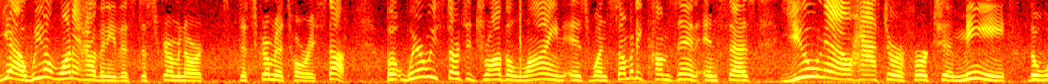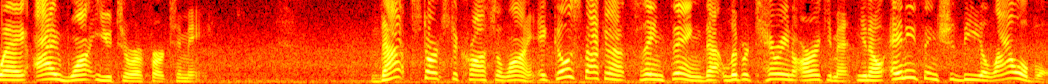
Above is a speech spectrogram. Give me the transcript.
yeah, we don't want to have any of this discriminatory, stuff. But where we start to draw the line is when somebody comes in and says, you now have to refer to me the way I want you to refer to me that starts to cross a line. It goes back to that same thing, that libertarian argument. You know, anything should be allowable.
